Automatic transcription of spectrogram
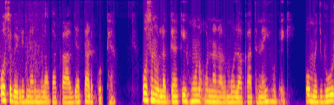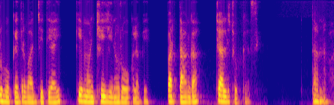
ਉਸ ਵੇਲੇ ਨਿਰਮਲਾ ਦਾ ਕਾਲਜਾ ਧੜਕ ਉੱਠਿਆ। ਉਸ ਨੂੰ ਲੱਗਿਆ ਕਿ ਹੁਣ ਉਹਨਾਂ ਨਾਲ ਮੁਲਾਕਾਤ ਨਹੀਂ ਹੋਵੇਗੀ। ਉਹ ਮਜਬੂਰ ਹੋ ਕੇ ਦਰਵਾਜ਼ੇ ਤੇ ਆਈ ਕਿ ਮੁੰਸ਼ੀ ਜੀ ਨੂੰ ਰੋਕ ਲਵੇ, ਪਰ ਤਾਂਗਾ ਚੱਲ ਚੁੱਕਿਆ ਸੀ। ਧੰਨਵਾਦ।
